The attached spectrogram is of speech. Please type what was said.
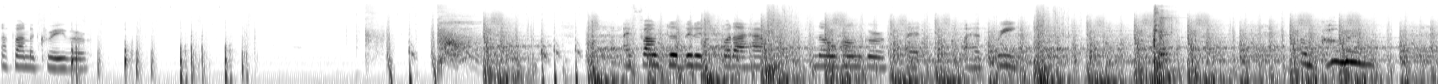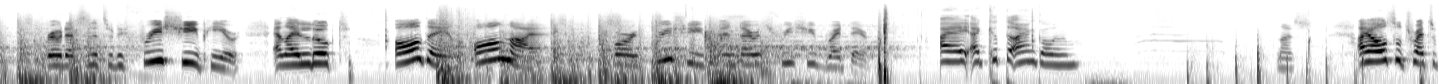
I found a craver. I found the village, but I have no hunger. I, I have three. I'm coming. Bro, that's literally three sheep here. And I looked all day and all night for three sheep, and there is three sheep right there. I I killed the iron golem. Nice. I also tried to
